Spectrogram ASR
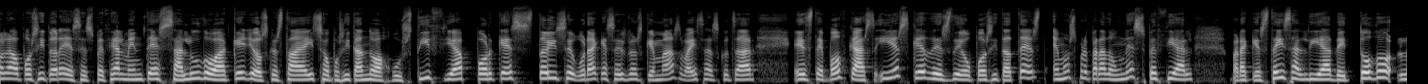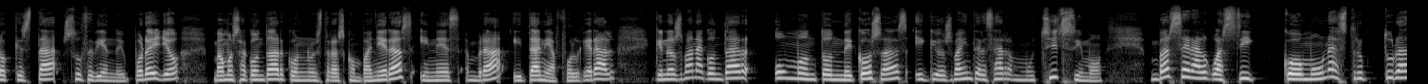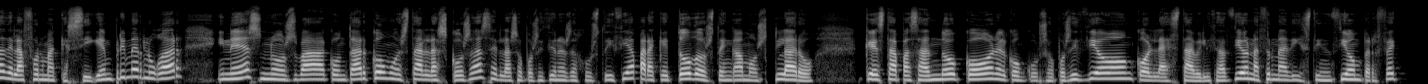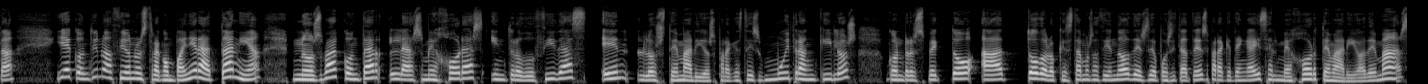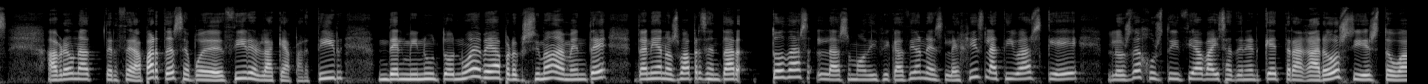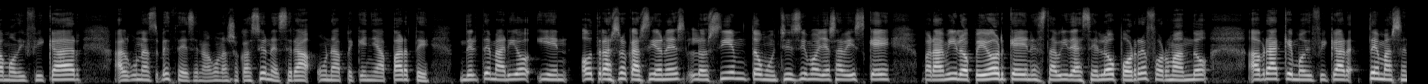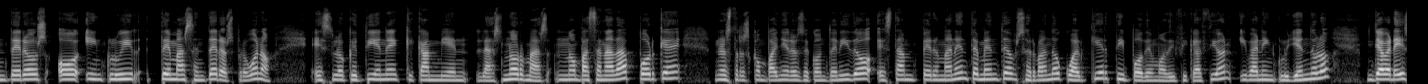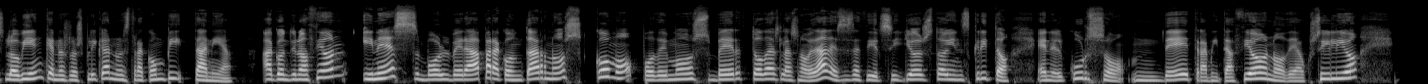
Hola opositores, especialmente saludo a aquellos que estáis opositando a justicia porque estoy segura que sois los que más vais a escuchar este podcast. Y es que desde Oposita Test hemos preparado un especial para que estéis al día de todo lo que está sucediendo. Y por ello vamos a contar con nuestras compañeras Inés Bra y Tania Folgueral que nos van a contar un montón de cosas y que os va a interesar muchísimo. Va a ser algo así como una estructura de la forma que sigue. En primer lugar, Inés nos va a contar cómo están las cosas en las oposiciones de justicia para que todos tengamos claro qué está pasando con el concurso oposición, con la estabilización, hacer una distinción perfecta. Y a continuación, nuestra compañera Tania nos va a contar las mejoras introducidas en los temarios para que estéis muy tranquilos con respecto a todo lo que estamos haciendo desde Opositates para que tengáis el mejor temario. Además, habrá una tercera parte, se puede decir, en la que a partir del minuto 9 aproximadamente, Tania nos va a presentar todas las modificaciones legislativas que los de justicia vais a tener que tragaros y esto va a modificar algunas veces, en algunas ocasiones será una pequeña parte del temario y en otras ocasiones lo siento muchísimo, ya sabéis que para mí lo peor que en esta vida es el OPO reformando, habrá que modificar temas enteros o incluir temas enteros, pero bueno, es lo que tiene que cambien las normas, no pasa nada porque nuestros compañeros de contenido están permanentemente permanentemente observando cualquier tipo de modificación y van incluyéndolo. Ya veréis lo bien que nos lo explica nuestra compi Tania. A continuación, Inés volverá para contarnos cómo podemos ver todas las novedades. Es decir, si yo estoy inscrito en el curso de tramitación o de auxilio,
